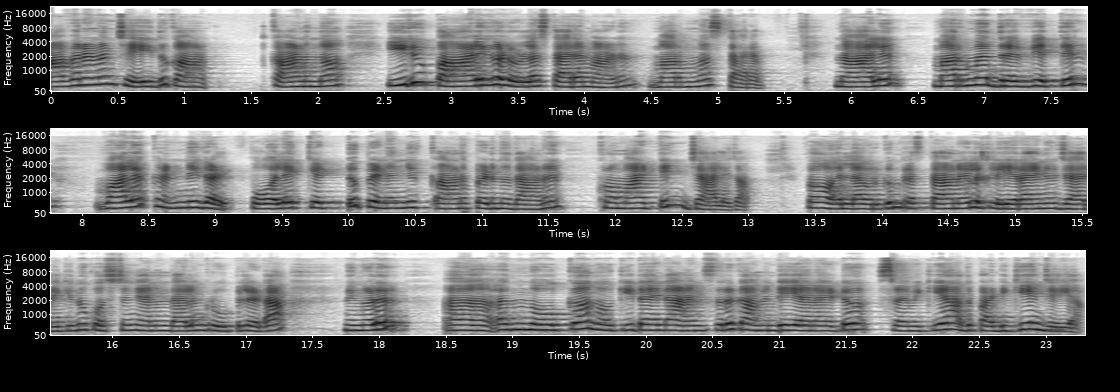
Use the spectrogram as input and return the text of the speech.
ആവരണം ചെയ്തു കാണുന്ന ഇരു പാളികളുള്ള സ്ഥലമാണ് മർമ്മസ്ഥലം. നാല് മർമ്മദ്രവ്യത്തിൽ വലകണ്ണികൾ പോലെ കെട്ടുപിണഞ്ഞു കാണപ്പെടുന്നതാണ് ക്രൊമാറ്റിൻ ജാലിക. അപ്പോൾ എല്ലാവർക്കും പ്രസ്താവനകൾ ക്ലിയർ ആയെന്ന് വിചാരിക്കുന്നു. ക്വസ്റ്റ്യൻ ഞാൻ എന്തായാലും ഗ്രൂപ്പിലിടാം നിങ്ങൾ അത് നോക്കുക. നോക്കിയിട്ട് അതിന്റെ ആൻസർ കമന്റ് ചെയ്യാനായിട്ട് ശ്രമിക്കുക. അത് പഠിക്കുകയും ചെയ്യാം.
